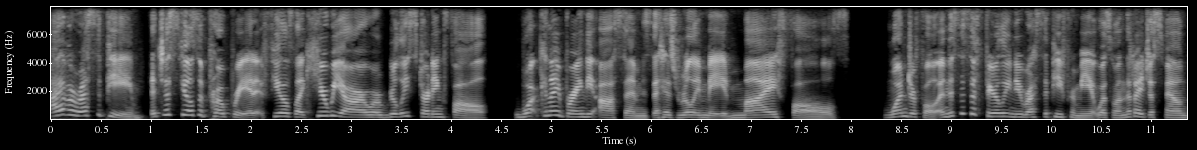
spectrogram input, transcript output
I have a recipe. It just feels appropriate. It feels like here we are, we're really starting fall. What can I bring the awesomes that has really made my falls wonderful? And this is a fairly new recipe for me. It was one that I just found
